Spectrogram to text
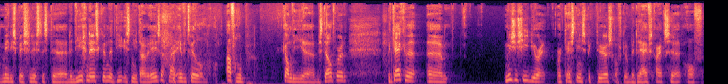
medisch specialist is de, de diergeneeskunde. Die is niet aanwezig, maar eventueel afroep kan die besteld worden. Bekijken we ehm, muzici die door orkestinspecteurs of door bedrijfsartsen... of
